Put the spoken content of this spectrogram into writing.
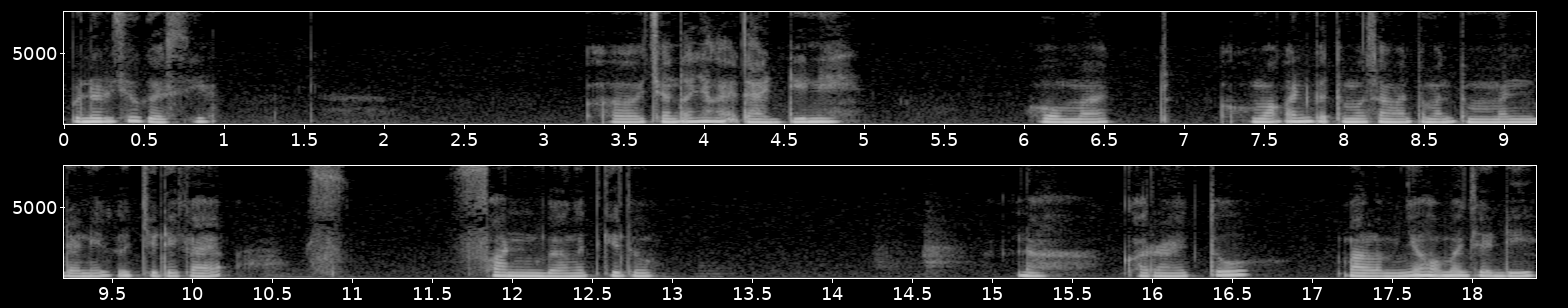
bener juga sih. Uh, contohnya kayak tadi nih Homa Homa kan ketemu sama teman-teman dan itu jadi kayak fun banget gitu. Nah karena itu malamnya Homa jadi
